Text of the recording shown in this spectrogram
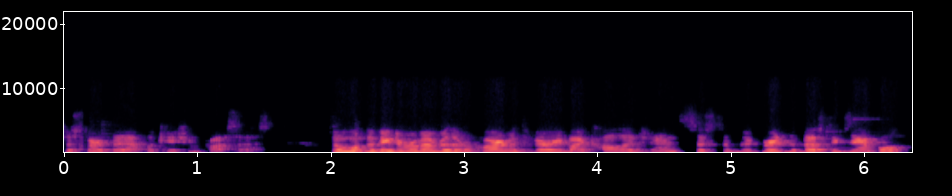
to start that application process. So one, the thing to remember, the requirements vary by college and system. The great, the best example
